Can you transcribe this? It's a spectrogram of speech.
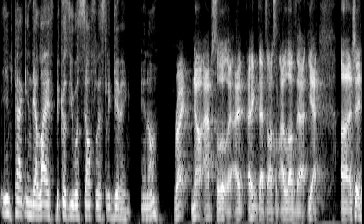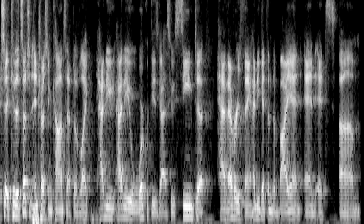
impact in their life because you were selflessly giving, you know? Right. No, absolutely. I, I think that's awesome. I love that. Yeah. Uh, it's it's because it's such an interesting concept of like how do you how do you work with these guys who seem to have everything? How do you get them to buy in? And it's um,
